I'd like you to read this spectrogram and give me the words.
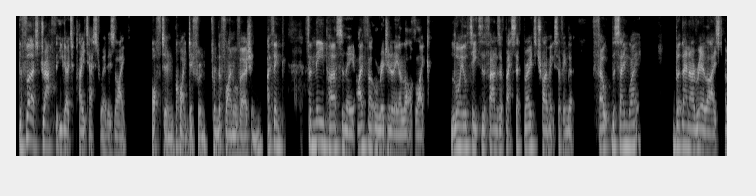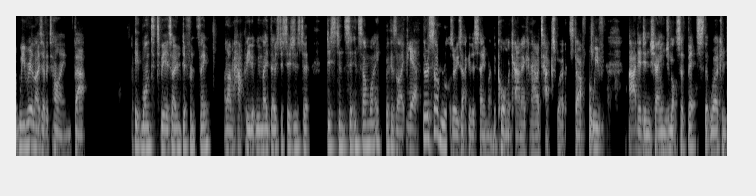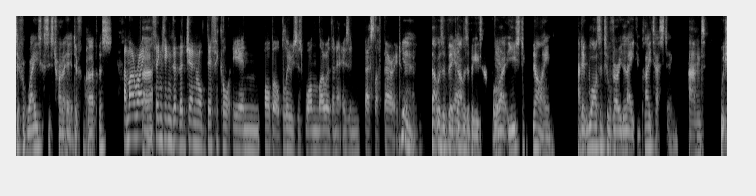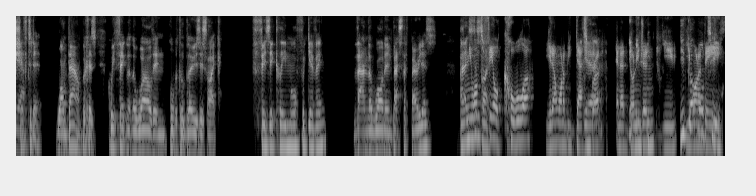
The first draft that you go to playtest with is like often quite different from the final version. I think for me personally, I felt originally a lot of like loyalty to the fans of Best Left Buried to try and make something that felt the same way. But then I realized we realized over time that it wanted to be its own different thing. And I'm happy that we made those decisions to distance it in some way because like yeah, there are some rules that are exactly the same, like the core mechanic and how attacks work and stuff. But we've added and changed lots of bits that work in different ways because it's trying to hit a different purpose. am I right Uh, in thinking that the general difficulty in Orbital Blues is one lower than it is in Best Left Buried? Yeah, that was a big Yeah. that was a big example, Yeah. right? It used to be nine, and it was until very late in playtesting, and we Yeah. shifted it one down because we think that the world in Orbital Blues is like physically more forgiving than the one in Best Left Buried is. and it's you want to like- feel cooler. You don't want to be desperate in a dungeon. You you've you got want to be teeth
